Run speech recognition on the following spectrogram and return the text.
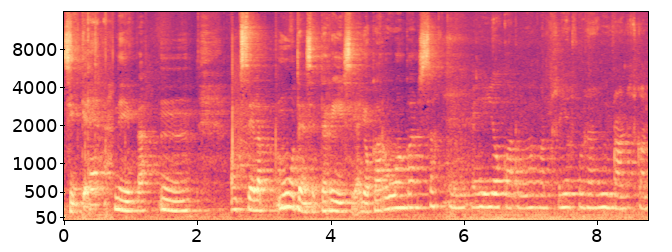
sitkeää. Niinpä. Mm. Onko siellä muuten sitten riisiä joka ruoan kanssa? Ei- Ei joka ruoan kanssa, joskus on ranskan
